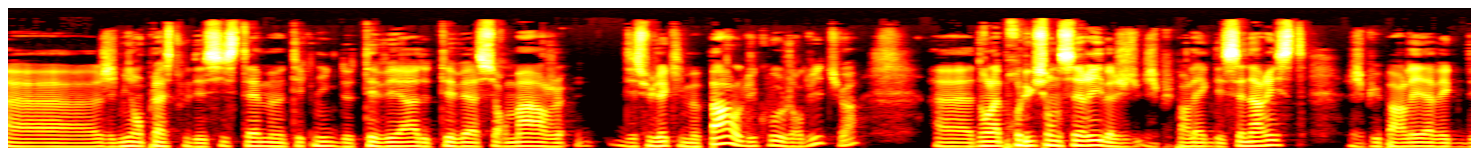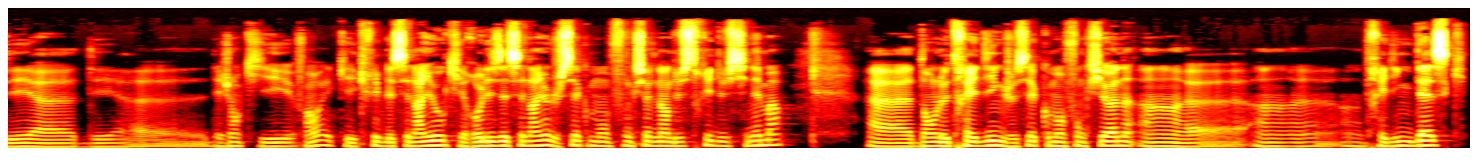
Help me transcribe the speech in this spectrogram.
j'ai mis en place tous des systèmes techniques de TVA, de TVA sur marge, des sujets qui me parlent du coup aujourd'hui, tu vois. Euh, dans la production de séries, bah, j'ai pu parler avec des scénaristes, j'ai pu parler avec des euh, euh, des gens qui enfin qui écrivent les scénarios, qui relisent les scénarios. Je sais comment fonctionne l'industrie du cinéma. dans le trading, je sais comment fonctionne un, un, trading desk.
